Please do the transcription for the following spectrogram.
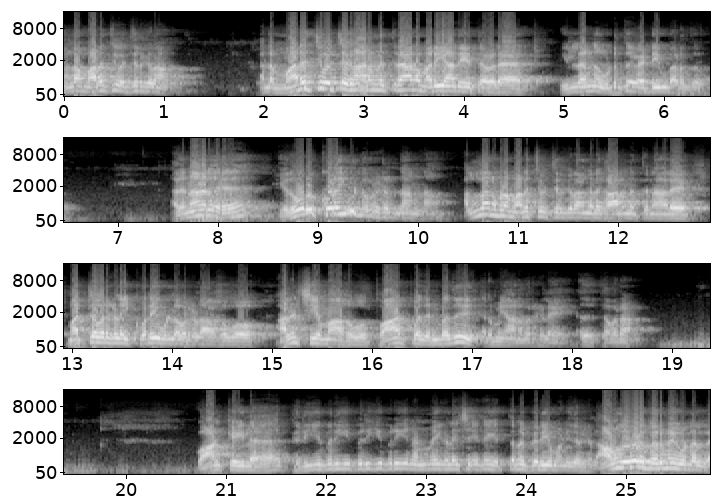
எல்லாம் மறைச்சு வச்சிருக்கிறான். அந்த மறைச்சு வச்ச காரணத்தினால மரியாதையை தவிர இல்லைன்னா உடுத்த வேட்டையும் பறந்துடும் அதனால ஏதோ ஒரு குறை உள்ளவர்கள் தான் நாம். அல்லாஹ் நம்மளை மறைச்சு வச்சிருக்கிறாங்கிற காரணத்தினால மற்றவர்களை குறை உள்ளவர்களாகவோ அலட்சியமாகவோ பார்ப்பது என்பது அருமையானவர்களே. அது தவறான வாழ்க்கையில பெரிய பெரிய பெரிய பெரிய நன்மைகளை செய்த எத்தனை பெரிய மனிதர்கள். அவங்க கூட பெருமை உள்ளல்ல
